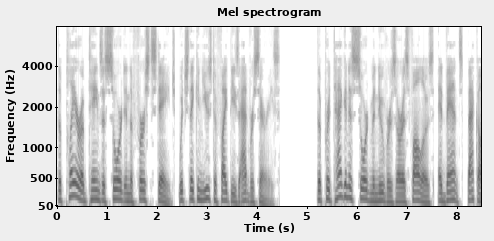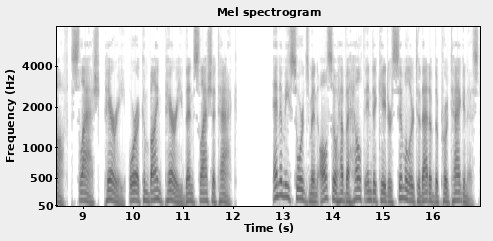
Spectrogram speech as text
The player obtains a sword in the first stage, which they can use to fight these adversaries. The protagonist's sword maneuvers are as follows, advance, back off, slash, parry, or a combined parry then slash attack. Enemy swordsmen also have a health indicator similar to that of the protagonist.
